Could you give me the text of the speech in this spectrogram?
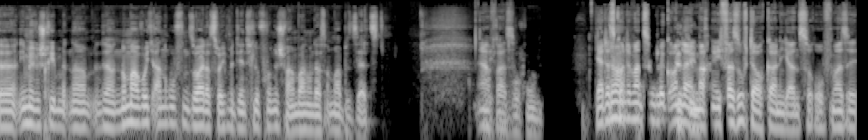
äh, eine E-Mail geschrieben mit einer, mit einer, Nummer, wo ich anrufen soll. Das soll ich mit denen telefonisch vereinbaren und das immer besetzt. Ach was. Ja, das ja. konnte man zum Glück online machen. Ich versuchte auch gar nicht anzurufen. Also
